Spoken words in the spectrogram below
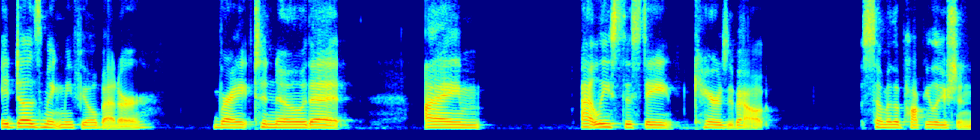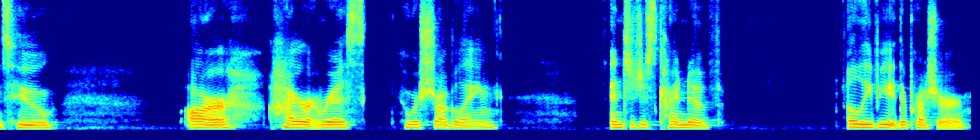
it does make me feel better, right? To know that I'm at least the state cares about some of the populations who are higher at risk, who are struggling, and to just kind of alleviate the pressure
